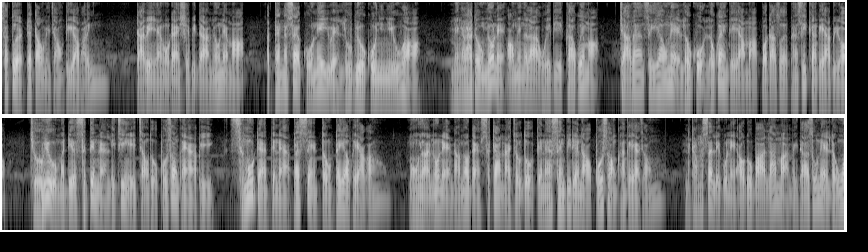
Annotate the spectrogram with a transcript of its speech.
ဆက်သွယ်ပြတ်တောက်နေကြောင်းသိရပါတယ်။ဒါပြင်ရန်ကုန်တိုင်းရွှေပြည်သာမြို့နယ်မှာအသက်29နှစ်အရွယ်လူပြိုကိုညီညီဦးဟာမင်္ဂလာတုံမြို့နယ်အောင်မင်္ဂလာဝေးပြေကာကွဲမှာဂျာပန်ဈေးရောင်းတဲ့အလုပ်ကိုလောက်ကန်ခဲ့ရမှပေါ်တာဆွဲဖန်ဆီးခံခဲ့ရပြီးတော့ဂျိုးပြူအမတ်တစ်စစ်တင်နံလေ့ကျင့်ရေးအကြောင်းတို့ပို့ဆောင်ခံရပြီး စမှုတန်တင်နံဘတ်စင်တုံတက်ရောက်ခဲ့ရကောင်မုံရွာမြို့နယ်နောက်မြောက်တိုင်းစတနာကျုပ်တို့တင်နန်းဆင်းပြီးတဲ့နောက်ပို့ဆောင်ခံခဲ့ရကြောင်း2024ခုနှစ်အောက်တိုဘာလမှာမိသားစုနဲ့လုံးဝ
